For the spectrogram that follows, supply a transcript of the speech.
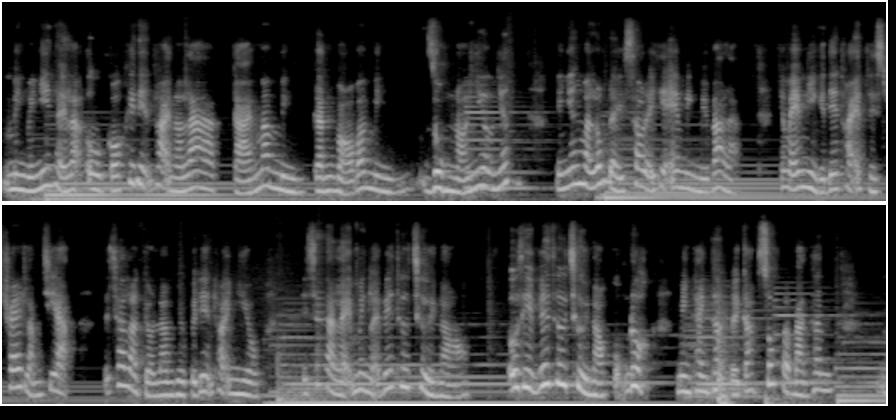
mình mới nhìn thấy là ừ có khi điện thoại nó là cái mà mình gắn bó và mình dùng nó nhiều nhất. Thế nhưng mà lúc đấy, sau đấy thì em mình mới bảo là, nhưng mà em nhìn cái điện thoại em thấy stress lắm chị ạ thế chắc là, kiểu, làm việc với điện thoại nhiều thì chắc là lẽ mình lại viết thư chửi nó. Ừ thì viết thư chửi nó cũng được, mình thành thật với cảm xúc và bản thân.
